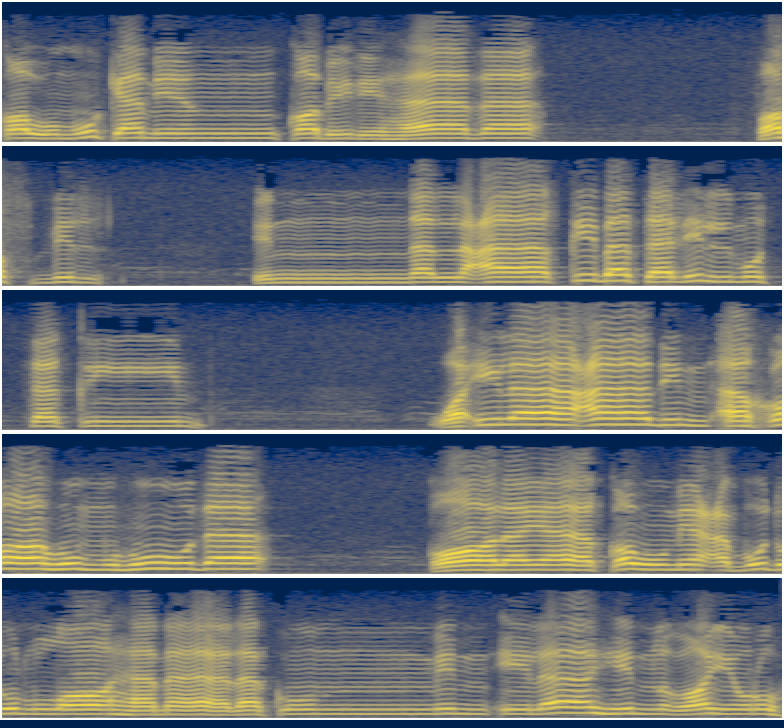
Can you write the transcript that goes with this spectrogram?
قَوْمُكَ مِنْ قَبْلِ هَذَا. فَاصْبِرْ إِنَّ الْعَاقِبَةَ لِلْمُتَّقِينَ وَإِلَى عَادٍ أَخَاهُمْ هُودًا قَالَ يَا قَوْمِ اعْبُدُوا اللَّهَ مَا لَكُمْ مِنْ إِلَٰهٍ غَيْرُهُ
